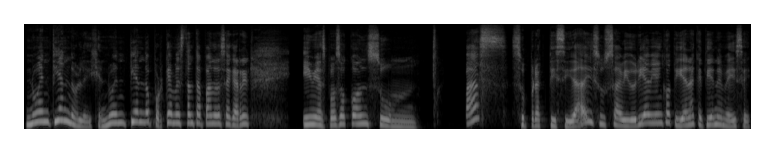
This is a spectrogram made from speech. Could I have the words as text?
no entiendo, le dije, no entiendo por qué me están tapando ese carril. Y mi esposo con su paz, su practicidad y su sabiduría bien cotidiana que tiene, me dice,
